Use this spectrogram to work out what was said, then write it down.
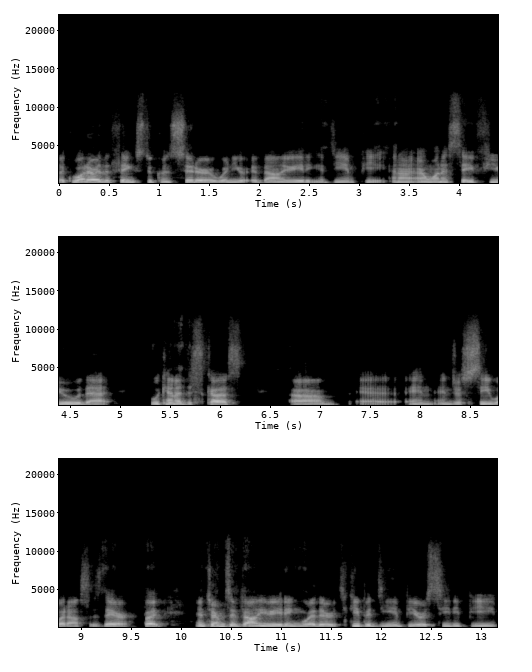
like what are the things to consider when you're evaluating a DMP? And I, I want to say a few that we kind of discussed um, uh, and, and just see what else is there. But in terms of evaluating whether to keep a DMP or a CDP,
